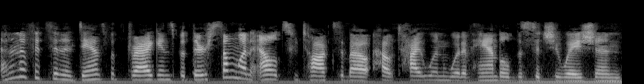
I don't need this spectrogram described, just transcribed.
I don't know if it's in a Dance with Dragons, but there's someone else who talks about how Tywin would have handled the situation,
